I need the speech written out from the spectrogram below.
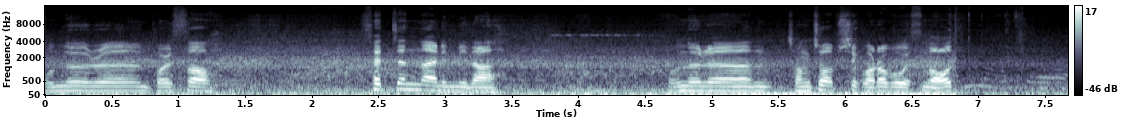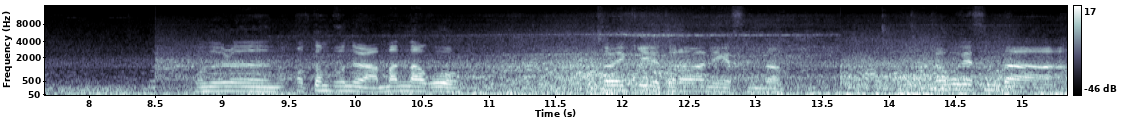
오늘은 벌써 셋째 날입니다. 오늘은 정처 없이 걸어보겠습니다. 어- 오늘은 어떤 분을 안 만나고 저희끼리 돌아다니겠습니다. 가보겠습니다.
